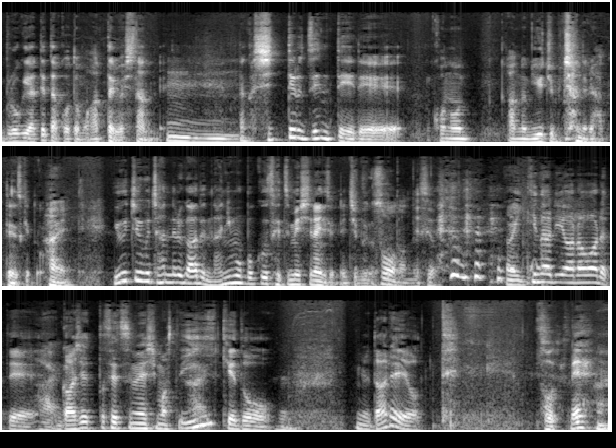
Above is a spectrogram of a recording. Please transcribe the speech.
ブログやってたこともあったりはしたんで、うん。なんか知ってる前提でこのあの YouTube チャンネル貼ってるんですけど、はい。YouTube チャンネル側で何も僕説明してないんですよね自分のそうなんですよ。いきなり現れて、はい。ガジェット説明しますっていはい。いけど、いや誰よって。そうですね。はい。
